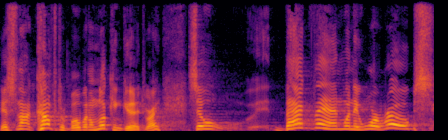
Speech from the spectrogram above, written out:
It's not comfortable, but I'm looking good, right? So back then, when they wore robes,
